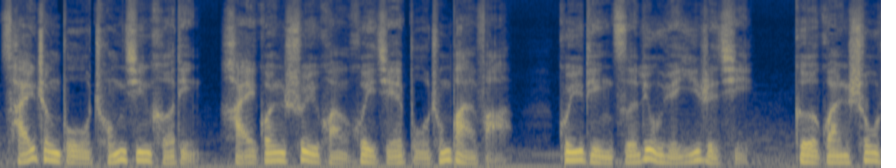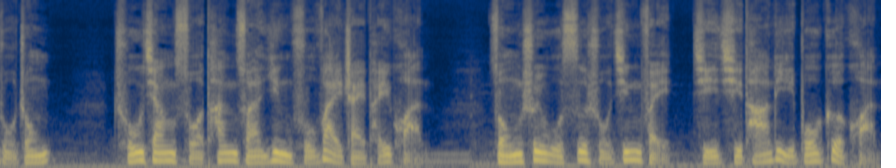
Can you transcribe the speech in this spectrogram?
财政部重新核定《海关税款汇结补充办法》，规定自六月一日起，各关收入中，除将所摊算应付外债赔款、总税务司署经费及其他利拨各款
